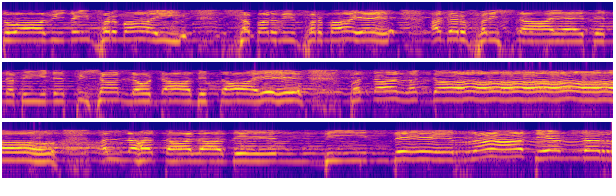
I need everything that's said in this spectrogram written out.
دعا بھی نہیں فرمائی، صبر بھی فرمایا ہے۔ اگر فرشتہ آیا ہے، تے نبی نے پیچھے لوٹا دیتا ہے۔ پتہ لگا۔ اللہ تعالی دے دین دے راہ دے اندر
